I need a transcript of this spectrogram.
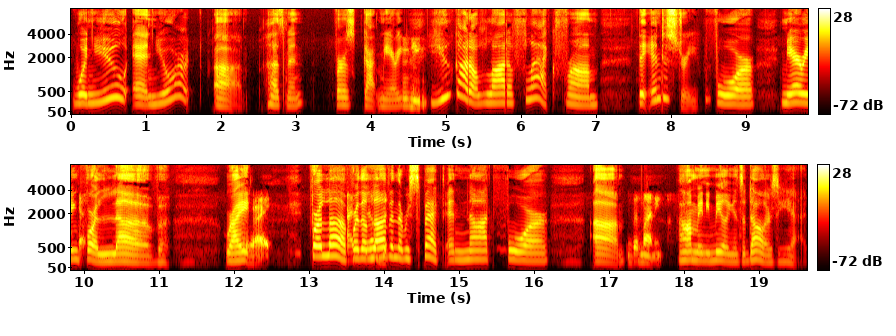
when you and your uh, husband first got married, Mm-hmm. you got a lot of flack from the industry for marrying for love, right? Right. For love, for the love that- and the respect, and not for um, The money. how many millions of dollars he had.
